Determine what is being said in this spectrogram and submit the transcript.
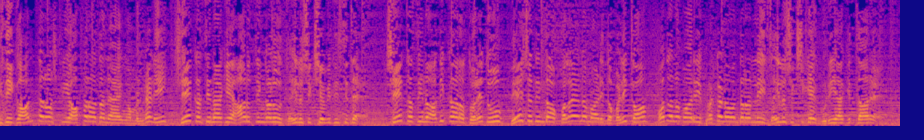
ಇದೀಗ ಅಂತಾರಾಷ್ಟ್ರೀಯ ಅಪರಾಧ ನ್ಯಾಯಾಂಗ ಮಂಡಳಿ ಶೇಖ್ ಹಸೀನಾಗೆ ಆರು ತಿಂಗಳು ಜೈಲು ಶಿಕ್ಷೆ ವಿಧಿಸಿದೆ. ಶೇಖ್ ಹಸೀನಾ ಅಧಿಕಾರ ತೊರೆದು ದೇಶದಿಂದ ಪಲಾಯನ ಮಾಡಿದ ಬಳಿಕ ಮೊದಲ ಬಾರಿ ಪ್ರಕರಣವೊಂದರಲ್ಲಿ ಜೈಲು ಶಿಕ್ಷೆಗೆ ಗುರಿಯಾಗಿದ್ದಾರೆ.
